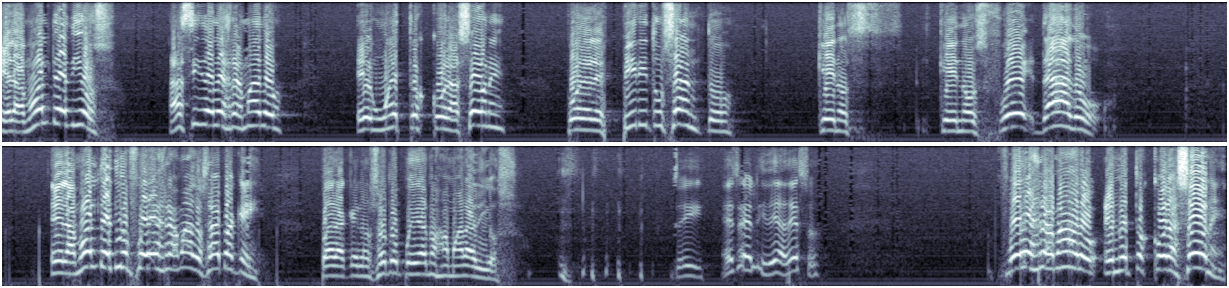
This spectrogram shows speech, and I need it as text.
el amor de Dios ha sido derramado en nuestros corazones por el Espíritu Santo que nos, que nos fue dado. El amor de Dios fue derramado, ¿sabe para qué? Para que nosotros pudiéramos amar a Dios. Sí, esa es la idea de eso. Fue derramado en nuestros corazones.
